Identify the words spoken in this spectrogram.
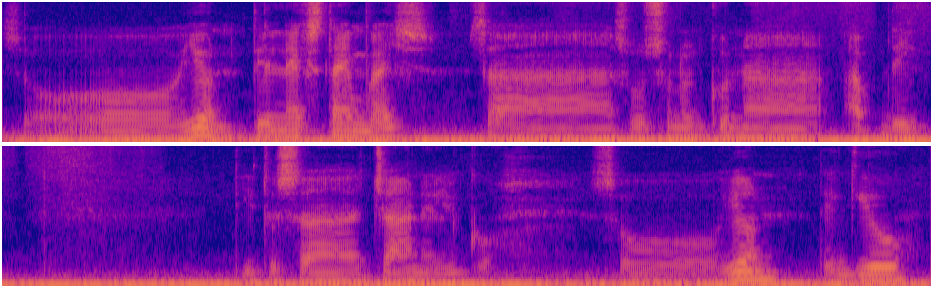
So, yun, till next time guys, sa susunod ko na update dito sa channel ko. So, yun. Thank you.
